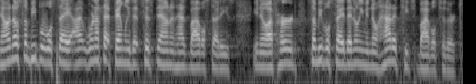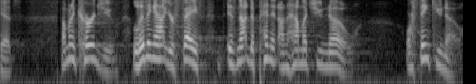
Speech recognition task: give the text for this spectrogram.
Now, I know some people will say, we're not that family that sits down and has Bible studies. You know, I've heard some people say they don't even know how to teach Bible to their kids. I'm going to encourage you living out your faith is not dependent on how much you know or think you know.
